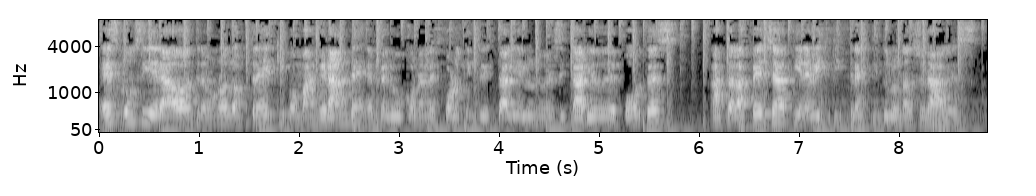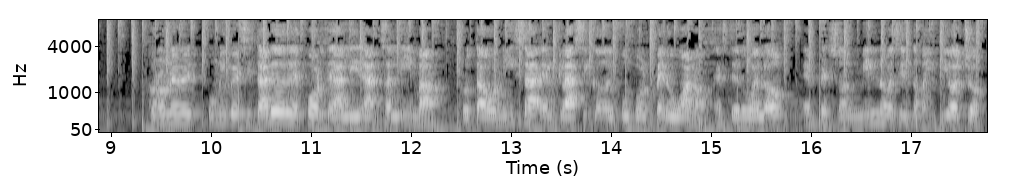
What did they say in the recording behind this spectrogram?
Es considerado entre uno de los tres equipos más grandes en Perú con el Sporting Cristal y el Universitario de Deportes. Hasta la fecha tiene 23 títulos nacionales. Con un uni- Universitario de Deportes, Alianza Lima protagoniza el clásico del fútbol peruano. Este duelo empezó en 1928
